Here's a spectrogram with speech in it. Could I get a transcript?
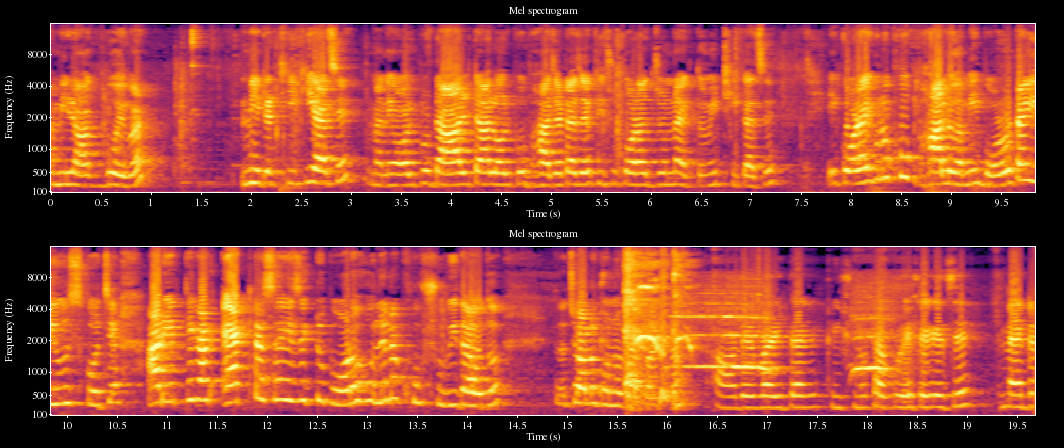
আমি রাখব এবার। এটা ঠিকই আছে। মানে অল্প ডাল টাল, অল্প ভাজা টাজা কিছু করার জন্য একদমই ঠিক আছে। এই কড়াইগুলো খুব ভালো। আমি বড়টা ইউজ করছি। আর এর থেকে আর একটা সাইজ একটু বড় হলে না খুব সুবিধা হতো। তো চলো কোনো ব্যাপার না। আমাদের বাড়িতে আগে কৃষ্ণ ঠাকুর এসে গেছে। না, এটা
